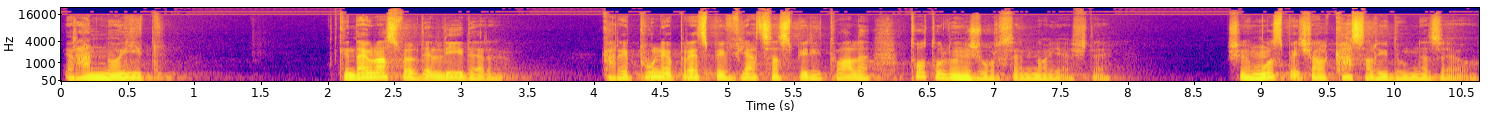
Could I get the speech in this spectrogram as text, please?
Era înnoit. Când ai un astfel de lider care pune preț pe viața spirituală, totul în jur se înnoiește. Și în mod special casa lui Dumnezeu.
